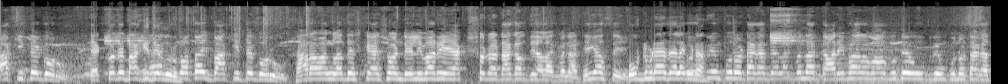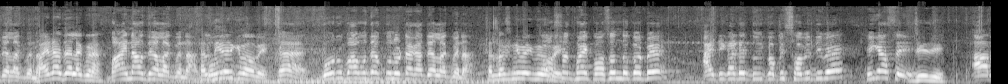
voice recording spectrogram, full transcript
বাকিতে গরু। এক কথায় বাকিতে গরু। কথায় বাকিতে গরু। সারা বাংলাদেশ ক্যাশ অন ডেলিভারি একশোটা টাকা দেওয়া লাগবে না ঠিক আছে? অগ্রিম টাকা দেওয়া লাগবে না। অগ্রিম কোনো টাকা দেওয়া লাগবে না গাড়ি ভাড়া বাবুতে অগ্রিম কোনো টাকা দেওয়া লাগবে না। দেওয়া লাগবে না। বাইনাও দেওয়া লাগবে না। তাহলে দিবেন কীভাবে? হ্যাঁ গরু বাবুতে কোনো টাকা দেওয়া লাগবে না। তাহলে দর্শক নিবে কীভাবে? দর্শক ভাই পছন্দ করবে আইডি কার্ডের দুই কপি ছবি দিবে ঠিক আছে? জি জি। আর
